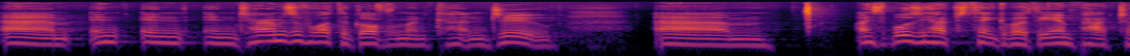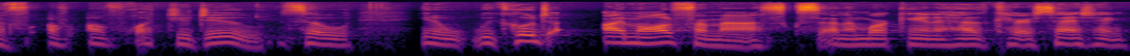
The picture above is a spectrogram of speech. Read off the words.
Um, in, in, in terms of what the government can do, um, I suppose you have to think about the impact of, of, of, what you do. So, you know, we could, I'm all for masks and I'm working in a healthcare setting,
